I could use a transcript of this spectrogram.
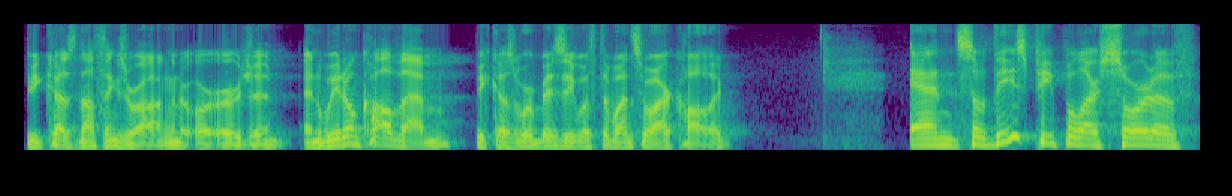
because nothing's wrong or urgent. And we don't call them because we're busy with the ones who are calling. And so these people are sort of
